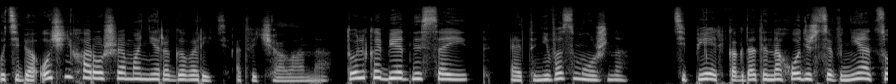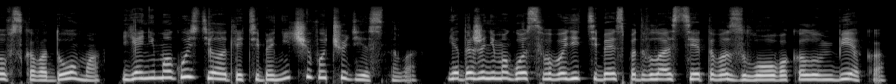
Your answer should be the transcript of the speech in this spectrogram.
«У тебя очень хорошая манера говорить», — отвечала она. «Только, бедный Саид, это невозможно. Теперь, когда ты находишься вне отцовского дома, я не могу сделать для тебя ничего чудесного. Я даже не могу освободить тебя из-под власти этого злого Колумбека.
